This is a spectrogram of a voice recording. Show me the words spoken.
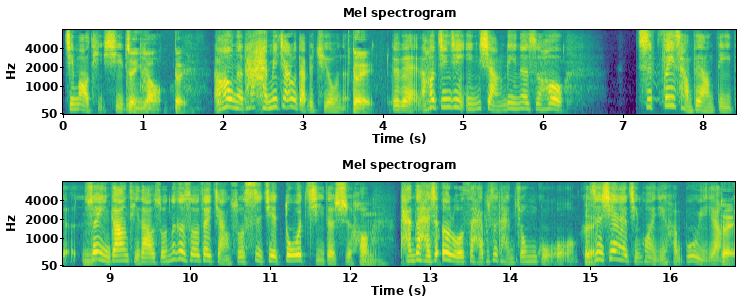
经贸体系里头，政要对，然后呢，他还没加入 WTO 呢，对，对不对？然后经济影响力那时候是非常非常低的，所以你刚刚提到说，那个时候在讲说世界多极的时候。谈的还是俄罗斯，还不是谈中国。可是现在的情况已经很不一样了。对，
